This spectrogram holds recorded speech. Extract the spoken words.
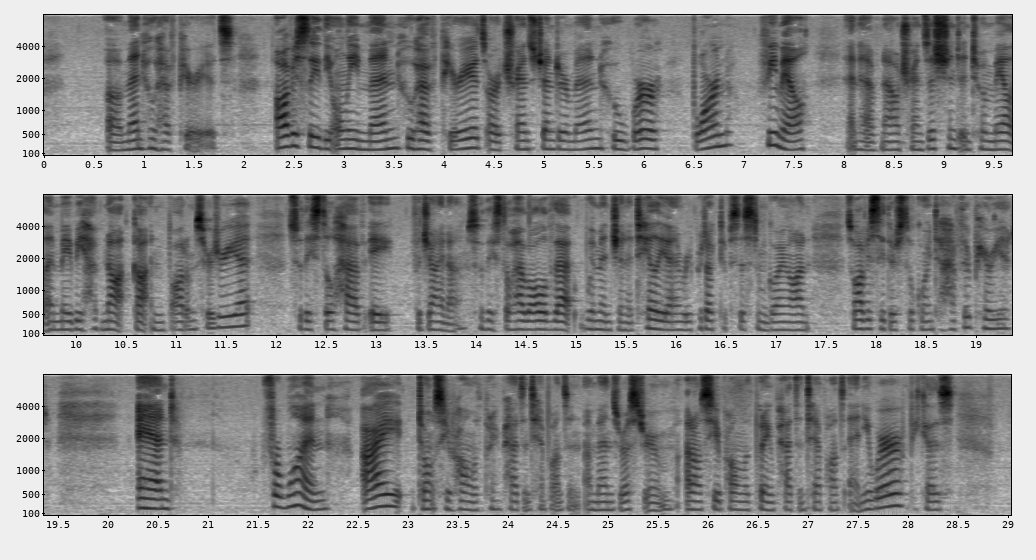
uh, men who have periods? Obviously, the only men who have periods are transgender men who were born female and have now transitioned into a male and maybe have not gotten bottom surgery yet, so they still have a vagina. So they still have all of that women genitalia and reproductive system going on. So obviously they're still going to have their period. And for one, I don't see a problem with putting pads and tampons in a men's restroom. I don't see a problem with putting pads and tampons anywhere because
